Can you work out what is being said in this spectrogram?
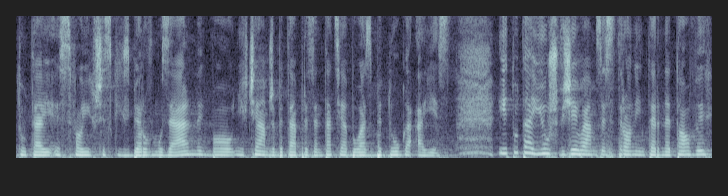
tutaj swoich wszystkich zbiorów muzealnych, bo nie chciałam, żeby ta prezentacja była zbyt długa, a jest. I tutaj już wzięłam ze stron internetowych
